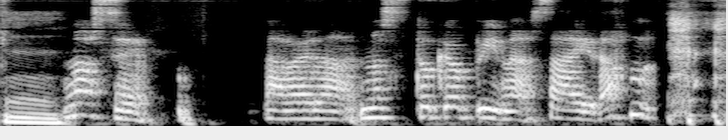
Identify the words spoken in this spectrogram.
mm. no sé, la verdad. No sé tú qué opinas, Aira.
